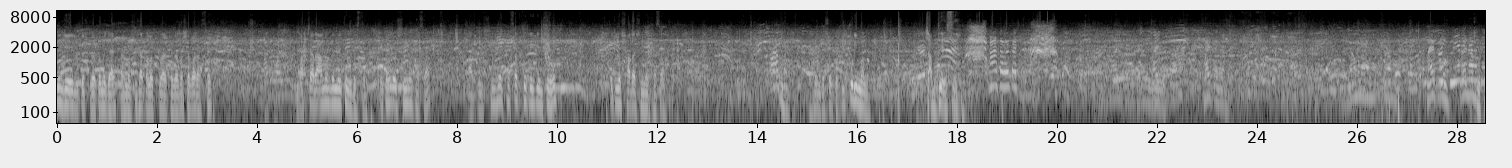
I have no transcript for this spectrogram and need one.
দিন যে এই লোকের সুরা কমে যায় কারণ অফিস আদালত খোলার একটা ব্যবসা স্যাপার আছে। বাচ্চারা আনন্দ নিতে উঠেছে। এটা হলো সিংহ খাঁচা। আর এই সিংহের খাঁচার থেকে কিন্তু এটা হলো সাদা সিংহের খাঁচা। এখন দর্শককে কি পরিমাণ চাপ দিয়েছে। ছোট,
